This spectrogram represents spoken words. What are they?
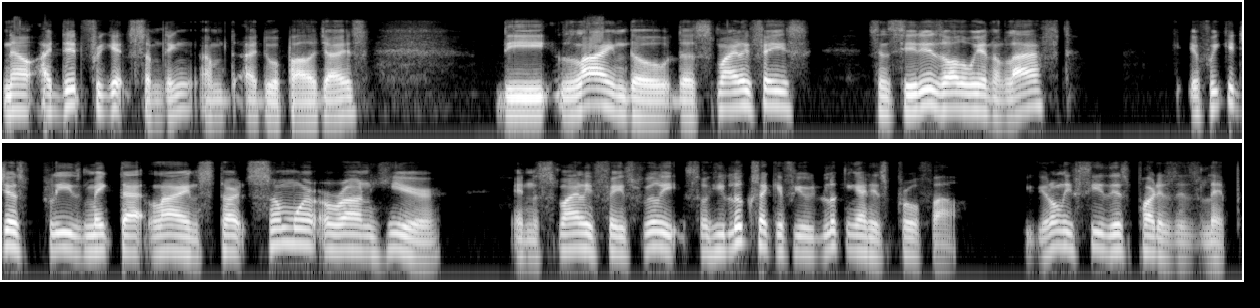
Now, I did forget something. Um, I do apologize. The line though, the smiley face, since it is all the way on the left, if we could just please make that line start somewhere around here and the smiley face really, so he looks like if you're looking at his profile, you can only see this part as his lip.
